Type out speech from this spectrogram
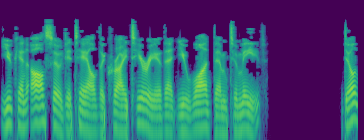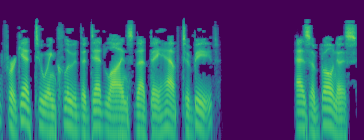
You can also detail the criteria that you want them to meet. Don't forget to include the deadlines that they have to beat. As a bonus,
